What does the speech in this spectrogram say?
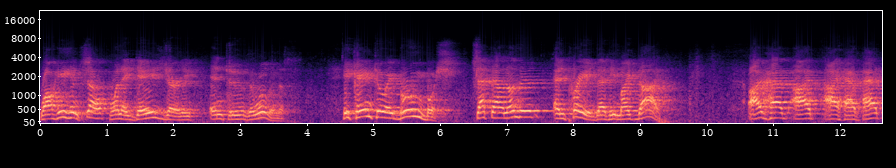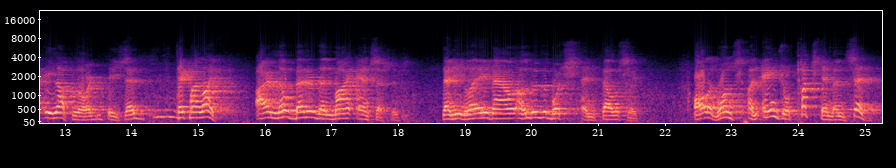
while he himself went a day's journey into the wilderness. He came to a broom bush, sat down under it, and prayed that he might die. I've had, I've, I have had enough, Lord, he said. Take my life. I am no better than my ancestors. Then he lay down under the bush and fell asleep. All at once, an angel touched him and said,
